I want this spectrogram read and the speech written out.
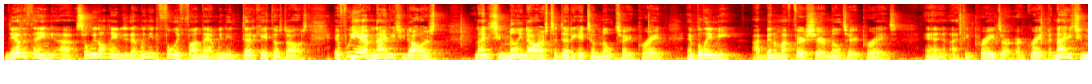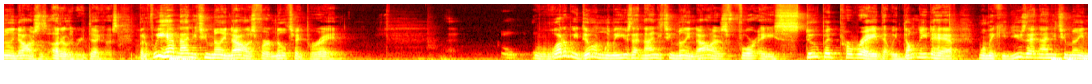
The other thing, uh, so we don't need to do that. We need to fully fund that. We need to dedicate those dollars. If we have ninety-two dollars, ninety-two million dollars to dedicate to a military parade, and believe me, I've been in my fair share of military parades and I think parades are, are great. But $92 million is utterly ridiculous. But if we have $92 million for a military parade, what are we doing when we use that $92 million for a stupid parade that we don't need to have when we could use that $92 million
